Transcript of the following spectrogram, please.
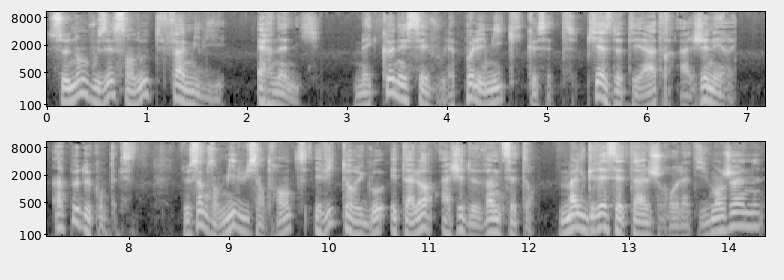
ce nom vous est sans doute familier, Hernani. Mais connaissez-vous la polémique que cette pièce de théâtre a générée? Un peu de contexte. Nous sommes en 1830 et Victor Hugo est alors âgé de 27 ans. Malgré cet âge relativement jeune,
